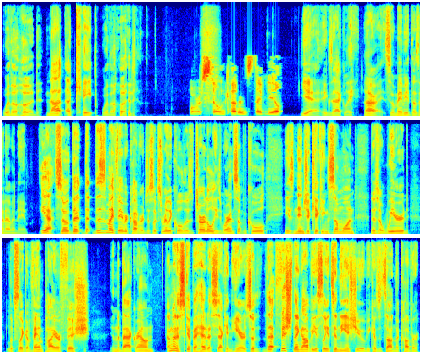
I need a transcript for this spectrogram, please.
with a hood, not a cape with a hood. Or a stonecutters type deal. Yeah, exactly. All right, so maybe it doesn't have a name. Yeah, so th- th- this is my favorite cover. It just looks really cool. There's a turtle. He's wearing something cool. He's ninja kicking someone. There's a weird, looks like a vampire fish in the background. I'm going to skip ahead a second here. So that fish thing, obviously, it's in the issue because it's on the cover.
